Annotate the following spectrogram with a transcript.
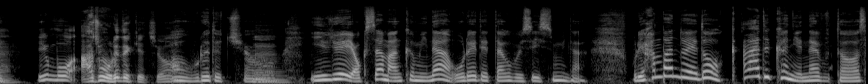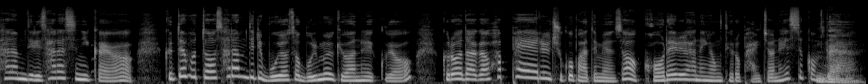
네. 이거 뭐 아주 오래됐겠죠. 아, 오래됐죠. 네. 인류의 역사만큼이나 오래됐다고 볼 수 있습니다. 우리 한반도에도 까마득한 옛날부터 사람들이 살았으니까요. 그때부터 사람들이 모여서 물물 교환을 했고요. 그러다가 화폐를 주고받으면서 거래를 하는 형태로 발전을 했을 겁니다. 네.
